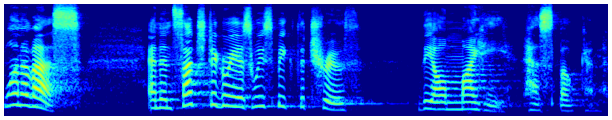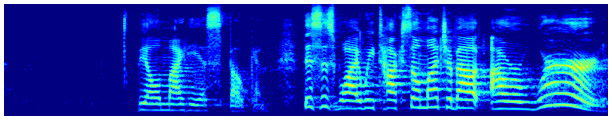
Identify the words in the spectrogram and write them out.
one of us. And in such degree as we speak the truth, the Almighty has spoken. The Almighty has spoken. This is why we talk so much about our word.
